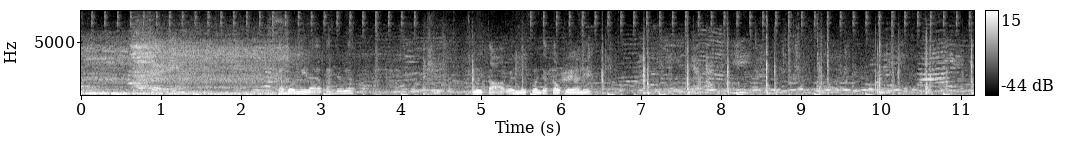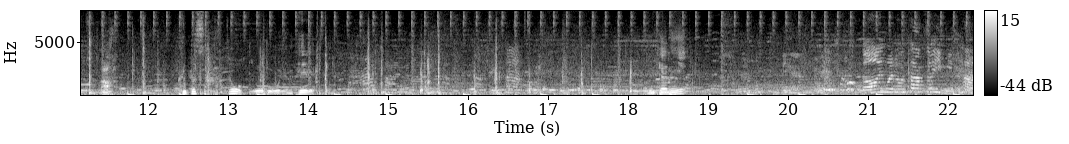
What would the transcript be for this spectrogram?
มกลัวข้างบนมีอะไรเอาไปเร็วๆลุยต่อเว้ยเหมือนฝนจะตกเลยวันนี้อะคือประสาทโชคโอ้โหอย่างเท่มีแค่นี้น้องมาดูซากเจ้าหญิงนิทรา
